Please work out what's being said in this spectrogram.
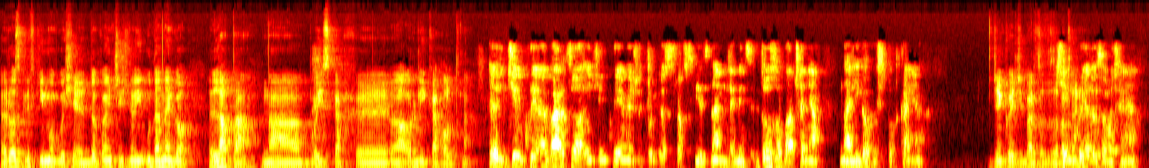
rozgrywki mogły się dokończyć. No i udanego lata na boiskach, e, na Orlikach Olpna. E, Dziękujemy bardzo i dziękujemy, że Kurier Ostrowski jest z nami, tak więc do zobaczenia na ligowych spotkaniach. Dziękuję Ci bardzo, do zobaczenia. Dziękuję, do zobaczenia.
